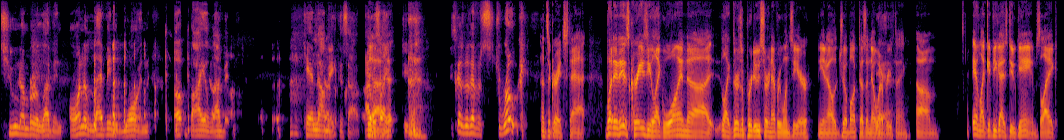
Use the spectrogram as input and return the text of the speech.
to number 11 on 11 1 up by 11. Cannot make this up. I was like, that- dude, this guy's gonna have a stroke. That's a great stat. But it is crazy. Like one, uh, like there's a producer in everyone's ear. You know, Joe Buck doesn't know Yeah. everything. Um, and like if you guys do games, like,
